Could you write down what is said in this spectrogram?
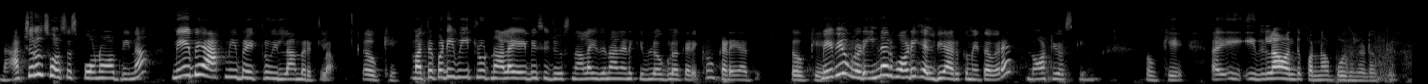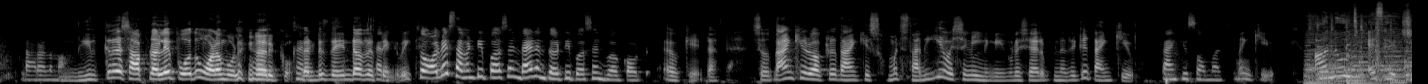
நேச்சுரல் சோர்சஸ் போனோம் அப்படின்னா, மேபி ஆக்னி பிரேக் த்ரூ இல்லாம இருக்கலாம். ஓகே. மத்தபடி பீட்ரூட்னால, ஏபிசி ஜூஸ்னால இதனால எனக்கு இவ்ளோ க்ளோ கிடைக்கும் கிடையாது. ஓகே. மேபி உங்களோட இன்னர் பாடி ஹெல்த்தியா இருக்குமே தவிர, நாட் யுவர் ஸ்கின். ஓகே. இதெல்லாம் வந்து பண்ணா போதும்ல டாக்டர்? தாராளமா. இருக்கிற சாப்பிட்டாலே போதும் உடம்பு ஒழுங்கா இருக்கும். That. Is the end of the thing? So always 70% diet and 30% work out. Okay done. So thank you doctor. Thank you so much. நெறைய விஷயங்கள் நீங்க என் கூட ஷேர் பண்ணதுக்கு thank you. Thank you so much. Thank you. Anuj SHG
